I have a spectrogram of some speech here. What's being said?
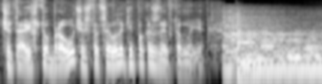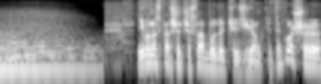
читають, хто брав участь, то це великий показник в тому є. І воно з першого числа будуть зйомки. Також е,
